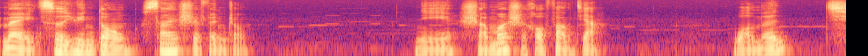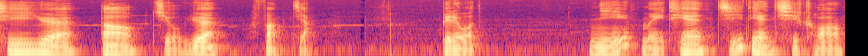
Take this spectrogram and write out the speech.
每次运动三十分钟。你什么时候放假？我们七月到九月放假。Перевод. 你每天几点起床？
